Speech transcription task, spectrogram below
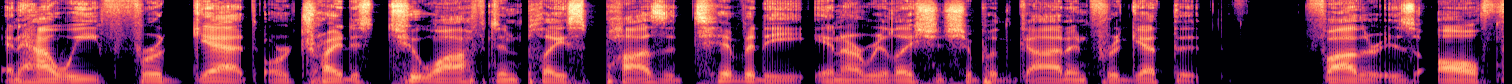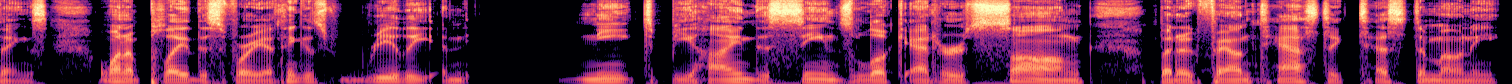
and how we forget or try to too often place positivity in our relationship with God and forget that Father is all things. I want to play this for you. I think it's really a neat behind the scenes look at her song, but a fantastic testimony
